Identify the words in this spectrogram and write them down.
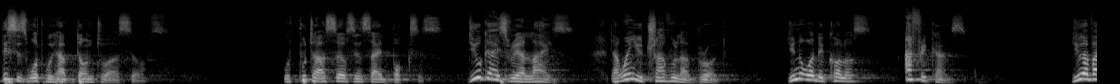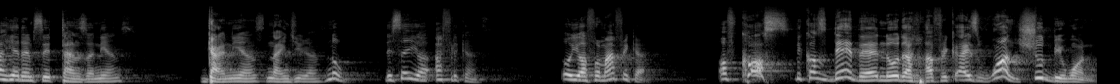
This is what we have done to ourselves. We've put ourselves inside boxes. Do you guys realize that when you travel abroad, do you know what they call us? Africans. Do you ever hear them say Tanzanians, Ghanaians, Nigerians? No. They say you are Africans. Oh, you are from Africa. Of course, because they there know that Africa is one, should be one.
